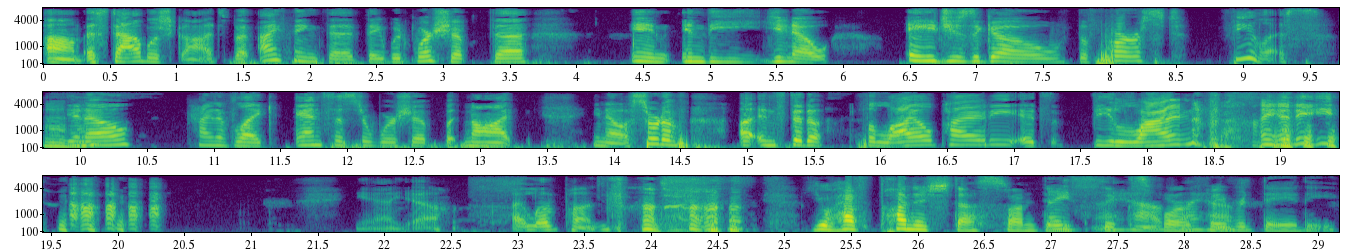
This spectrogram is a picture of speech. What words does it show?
um, established gods, but I think that they would worship the, in, in the, you know, ages ago, the first Felis, you Mhm. know? Kind of like ancestor worship, but not, you know, sort of, uh, instead of filial piety, it's feline piety. yeah, yeah. I love puns. you have punished us on day I- I six have, for I our have. favorite deity.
